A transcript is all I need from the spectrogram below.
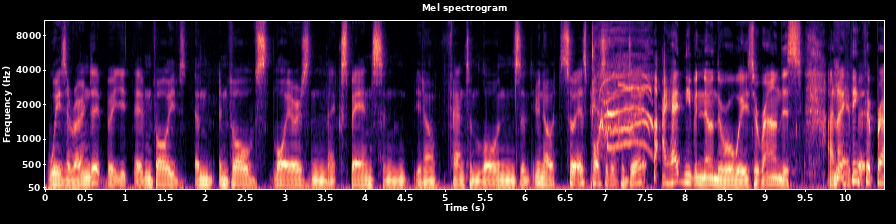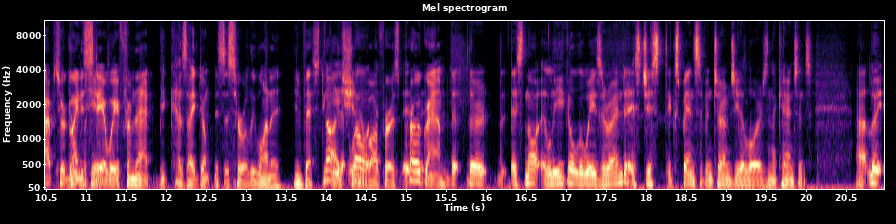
ways around it, but it involves in, involves lawyers and expense and you know phantom loans and you know so it is possible to do it. I hadn't even known there were ways around this, and I think that perhaps we're going to stay away from that because I don't necessarily want an investigation well, of our first it- program. there- it's not illegal the ways around it. It's just expensive in terms of your lawyers and accountants. Uh, look,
